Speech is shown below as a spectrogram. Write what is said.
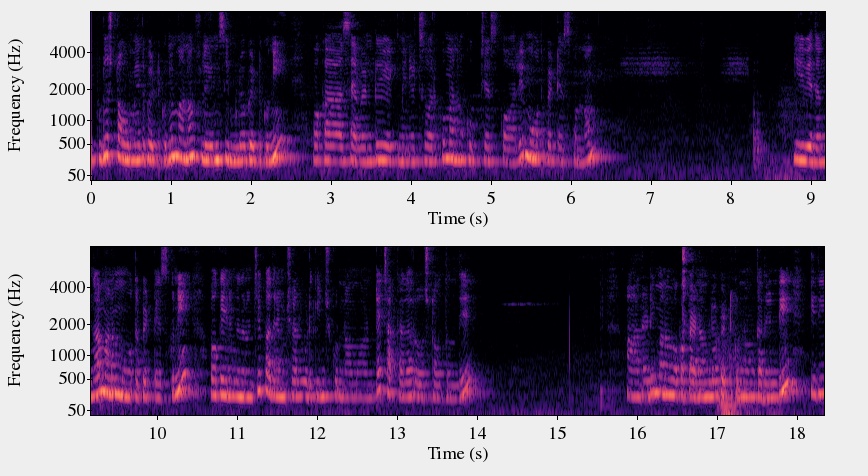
ఇప్పుడు స్టవ్ మీద పెట్టుకుని మనం ఫ్లేమ్ సిమ్లో పెట్టుకుని ఒక సెవెన్ టు ఎయిట్ మినిట్స్ వరకు మనం కుక్ చేసుకోవాలి. మూత పెట్టేసుకుందాం. ఈ విధంగా మనం మూత పెట్టేసుకుని ఒక ఎనిమిది నుంచి పది నిమిషాలు ఉడికించుకున్నాము అంటే చక్కగా రోస్ట్ అవుతుంది. ఆల్రెడీ మనం ఒక పెనంలో పెట్టుకున్నాం కదండి. ఇది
